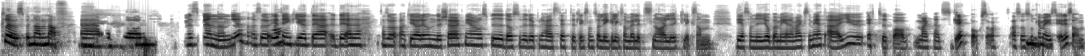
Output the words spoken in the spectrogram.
close but not enough. Mm. Um, men spännande. Alltså, ja. Jag tänker ju att, det är, det är, alltså, att göra undersökningar och sprida och så vidare på det här sättet liksom, som ligger liksom väldigt snarlikt liksom, det som ni jobbar med i er verksamhet är ju ett typ av marknadsgrepp också. Alltså, så mm. kan man ju se det som.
